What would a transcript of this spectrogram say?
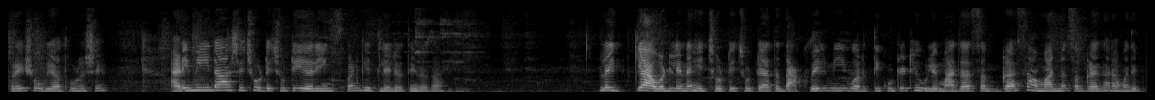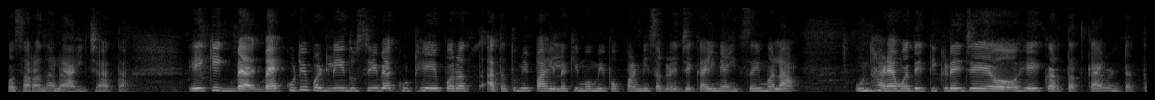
फ्रेश होऊया थोडेसे. आणि मी ना असे छोटे छोटे इयरिंग्स पण घेतलेले होते बघा. मला इतके आवडले ना हे छोटे छोटे. आता दाखवेल मी वरती कुठे ठेवले. माझा सगळा सामान ना सगळ्या घरामध्ये पसारा झाला आईच्या आता. एक एक बॅग बॅग कुठे पडली? दुसरी बॅग कुठे? परत आता तुम्ही पाहिलं की मम्मी पप्पांनी सगळे जे काही न्यायचं आहे मला. उन्हाळ्यामध्ये तिकडे जे हे करतात. काय म्हणतात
